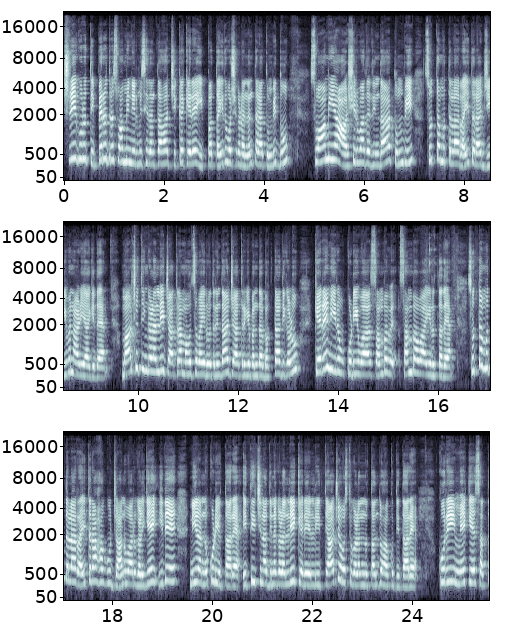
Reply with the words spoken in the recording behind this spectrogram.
ಶ್ರೀ ಗುರು ತಿಪ್ಪೇರುದ್ರ ಸ್ವಾಮಿ ನಿರ್ಮಿಸಿದಂತಹ ಚಿಕ್ಕಕೆರೆ ಇಪ್ಪತ್ತೈದು ವರ್ಷಗಳ ನಂತರ ತುಂಬಿದ್ದು ಸ್ವಾಮಿಯ ಆಶೀರ್ವಾದದಿಂದ ತುಂಬಿ ಸುತ್ತಮುತ್ತಲ ರೈತರ ಜೀವನಾಡಿಯಾಗಿದೆ. ಮಾರ್ಚ್ ತಿಂಗಳಲ್ಲಿ ಜಾತ್ರಾ ಮಹೋತ್ಸವ ಇರುವುದರಿಂದ ಜಾತ್ರೆಗೆ ಬಂದ ಭಕ್ತಾದಿಗಳು ಕೆರೆ ನೀರು ಕುಡಿಯುವ ಸಂಭವ ಸಂಭವ ಇರುತ್ತದೆ ಸುತ್ತಮುತ್ತಲ ರೈತರ ಹಾಗೂ ಜಾನುವಾರುಗಳಿಗೆ ಇದೇ ನೀರನ್ನು ಕುಡಿಯುತ್ತಾರೆ. ಇತ್ತೀಚಿನ ದಿನಗಳಲ್ಲಿ ಕೆರೆಯಲ್ಲಿ ತ್ಯಾಜ್ಯ ವಸ್ತುಗಳನ್ನು ತಂದು ಹಾಕುತ್ತಿದ್ದಾರೆ. ಕುರಿ ಮೇಕೆ ಸತ್ತ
